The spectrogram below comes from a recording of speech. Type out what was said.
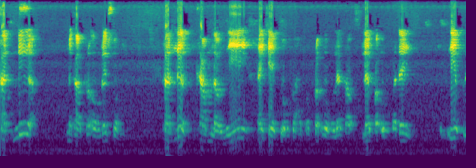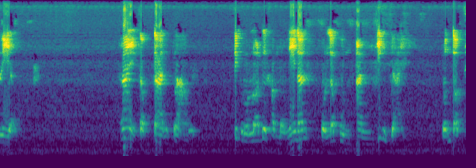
คัดเลือกนะครับพระองค์ได้ส่งคัดเลือกคำเหล่านี้ให้แก่ดวงบ่าวของพระองค์และเขาและพระองค์ก็ได้เรียบเรียงให้กับการกล่าวที่กรุณร้อนด้วยคำเหล่านี้นั้น ผลและบุญอันยิ่งใหญ่ ผลตอบแท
